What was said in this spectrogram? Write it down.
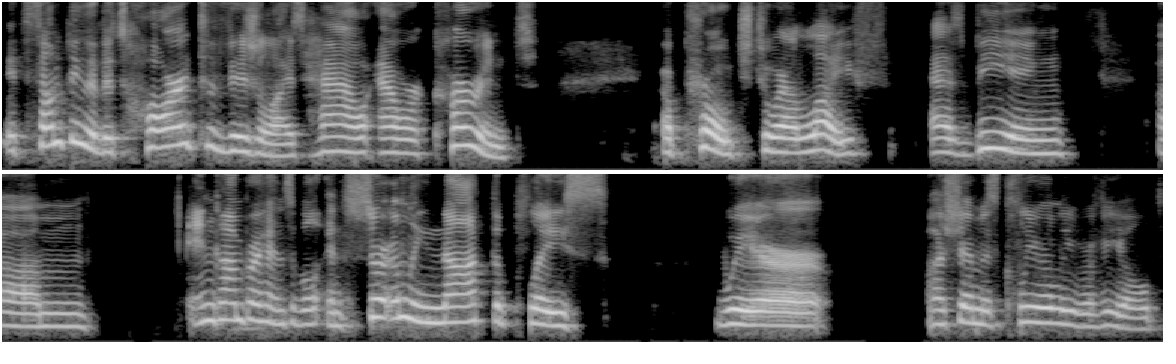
It's something that it's hard to visualize how our current approach to our life as being um, incomprehensible and certainly not the place where Hashem is clearly revealed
